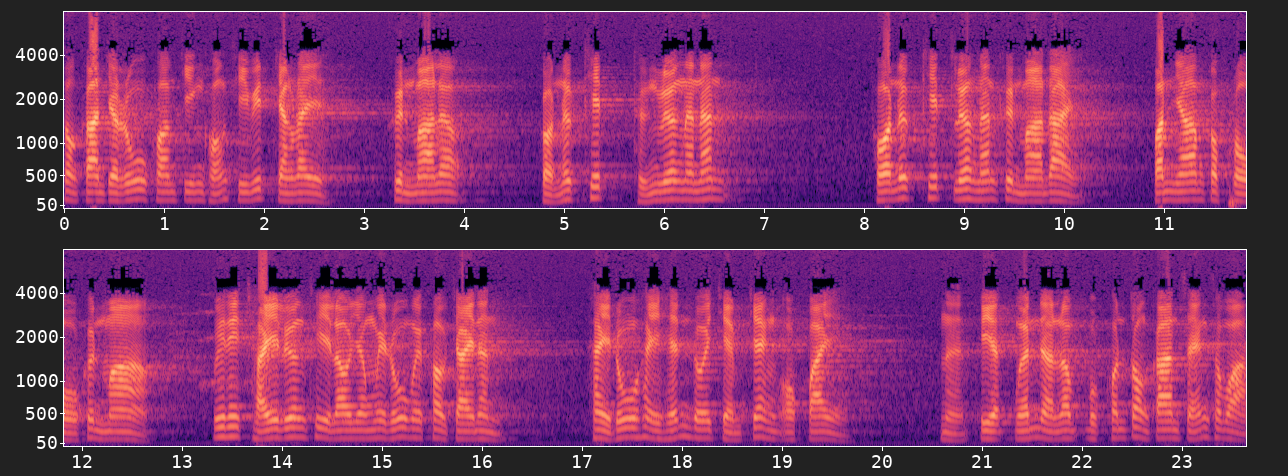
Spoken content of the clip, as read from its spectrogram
ต้องการจะรู้ความจริงของชีวิตอย่างไรขึ้นมาแล้ว ก็นึกคิดถึงเรื่องนั้นนั้นพอนึกคิดเรื่องนั้นขึ้นมาได้ ปัญญามก็โผล่ขึ้นมา วินิจฉัยเรื่องที่เรายังไม่รู้ไม่เข้าใจนั่น ให้รู้ให้เห็นโดยแจ่มแจ้งออกไป เนี่ยเปรียบเหมือนเราบุคคลต้องการแสงสว่าง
